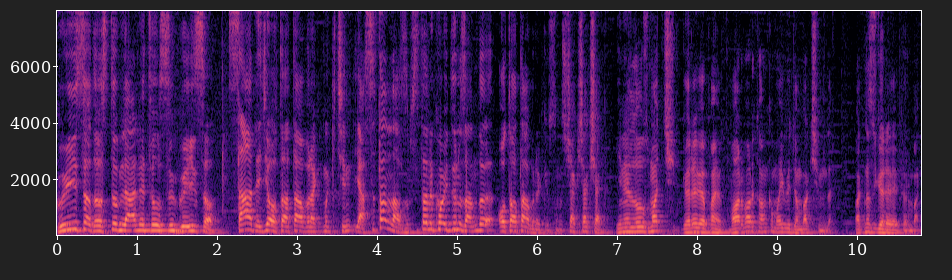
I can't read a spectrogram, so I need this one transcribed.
Guiso dostum lanet olsun Guiso. Sadece oto hata bırakmak için ya stun lazım. Stun'ı koyduğunuz anda oto hata bırakıyorsunuz. Şak şak şak. Yine loz maç görev yapan yok. Var var kanka ayıp ediyorum bak şimdi. Bak nasıl görev yapıyorum bak.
